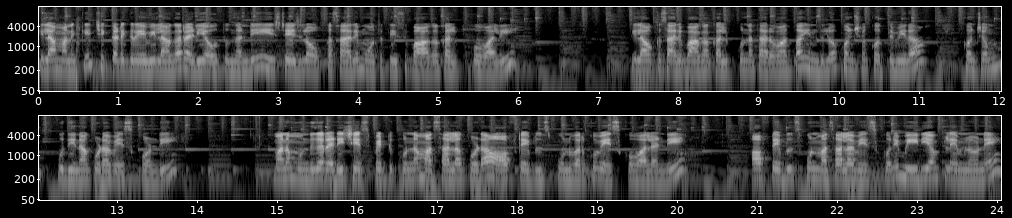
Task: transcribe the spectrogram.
ఇలా మనకి చిక్కటి గ్రేవీ లాగా రెడీ అవుతుందండి. ఈ స్టేజ్లో ఒక్కసారి మూత తీసి బాగా కలుపుకోవాలి. ఇలా ఒకసారి బాగా కలుపుకున్న తర్వాత ఇందులో కొంచెం కొత్తిమీర కొంచెం పుదీనా కూడా వేసుకోండి. మనం ముందుగా రెడీ చేసి పెట్టుకున్న మసాలా కూడా హాఫ్ టేబుల్ స్పూన్ వరకు వేసుకోవాలండి. హాఫ్ టేబుల్ స్పూన్ మసాలా వేసుకొని మీడియం ఫ్లేమ్లోనే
